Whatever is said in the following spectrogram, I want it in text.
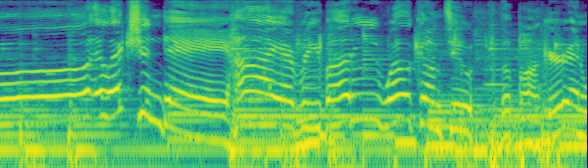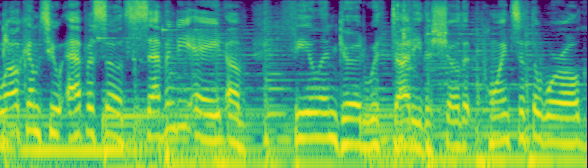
Oh, election day. Hi, everybody. Welcome to The Bunker and welcome to episode 78 of Feeling Good with Duddy, the show that points at the world,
